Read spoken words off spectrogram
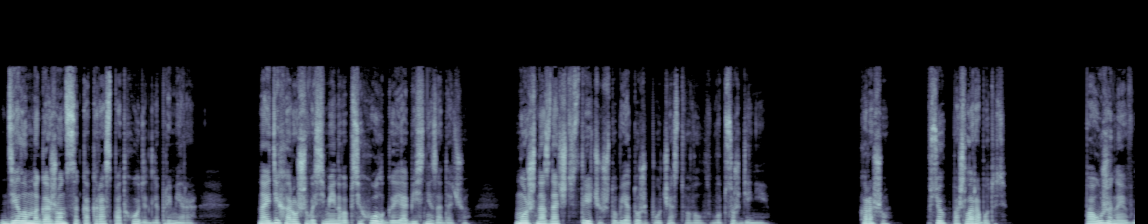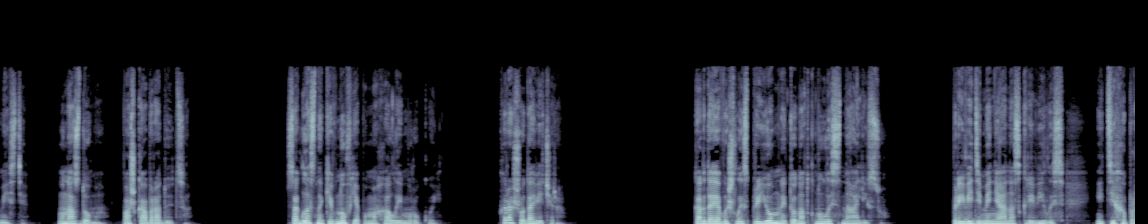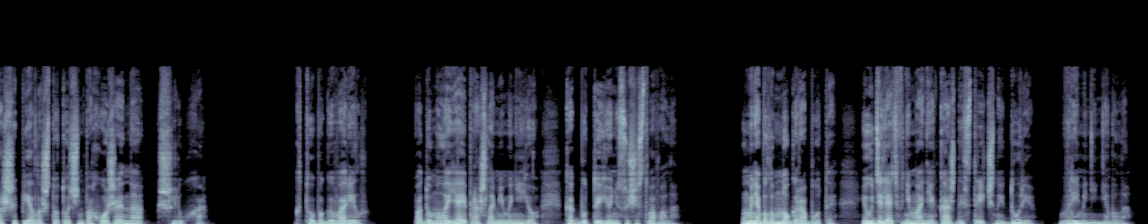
Дело многоженца как раз подходит для примера. Найди хорошего семейного психолога и объясни задачу. Можешь назначить встречу, чтобы я тоже поучаствовал в обсуждении. Хорошо. Все, пошла работать. Поужинаем вместе. У нас дома. Пашка обрадуется. Согласно кивнув, я помахала ему рукой. Хорошо, до вечера. Когда я вышла из приемной, то наткнулась на Алису. При виде меня она скривилась и тихо прошипела что-то очень похожее на шлюха. «Кто бы говорил?» — подумала я и прошла мимо нее, как будто ее не существовало. У меня было много работы, и уделять внимание каждой встречной дуре времени не было.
